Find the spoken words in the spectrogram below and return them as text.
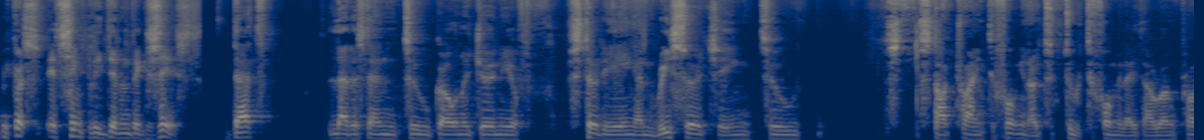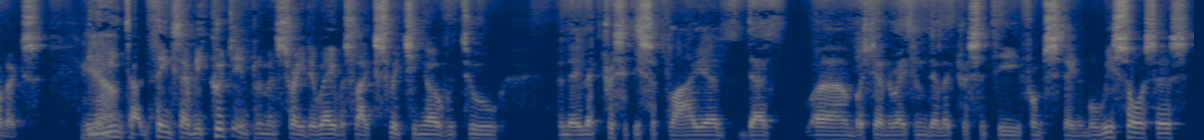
because it simply didn't exist. That led us then to go on a journey of studying and researching to start trying to, you know, to, to, to formulate our own products In yeah. the meantime, things that we could implement straight away was like switching over to an electricity supplier that um, was generating the electricity from sustainable resources,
